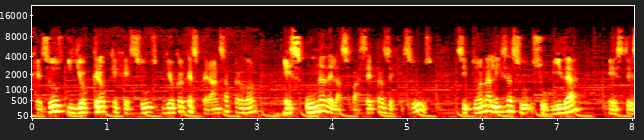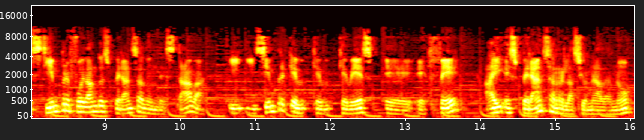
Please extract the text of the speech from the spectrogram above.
Jesús. Y yo creo que Jesús, yo creo que esperanza, perdón, es una de las facetas de Jesús. Si tú analizas su, su vida, este, siempre fue dando esperanza donde estaba. Y, y siempre que, que, que ves eh, eh, fe, hay esperanza relacionada, ¿no?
